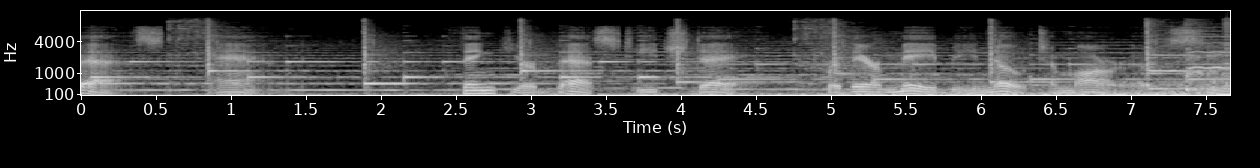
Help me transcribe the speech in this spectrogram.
best, and think your best each day, for there may be no tomorrows.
